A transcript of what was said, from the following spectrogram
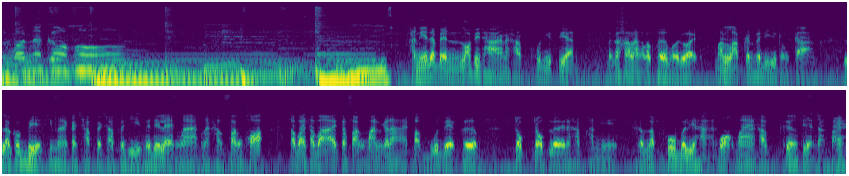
I wanna go home. คันนี้จะเป็นรอบทิศทางนะครับ คู่นี้เปลี่ยนแล้วก็ข้างหลังเราเพิ่มมาด้วยมันรับกันพอดีอยู่ตรงกลาง แล้วก็เบสที่มากระชับกระชับพอดีไม่ได้แรงมากนะครับ ฟังเพราะสบายๆจะฟังมันก็ได้ปรับบูทเบสเพิ่มจบๆเลยนะครับคันนี้สำหรับผู้บริหารเหมาะมากครับ เครื่องเสียงจัดไปครับ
